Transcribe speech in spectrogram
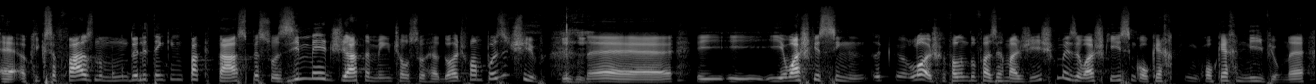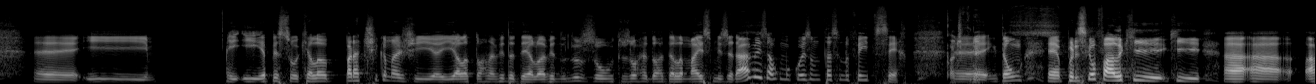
é, o que, que você faz no mundo ele tem que impactar as pessoas imediatamente ao seu redor de forma positiva, uhum. né? E, e, e, eu acho que assim, lógico, falando do fazer magístico, mas eu acho que isso em qualquer em qualquer nível, né? É, e e, e, a pessoa que ela pratica magia e ela torna a vida dela, a vida dos outros ao redor dela mais miseráveis, alguma coisa não está sendo feita certo. É, então, é por isso que eu falo que, que a, a,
